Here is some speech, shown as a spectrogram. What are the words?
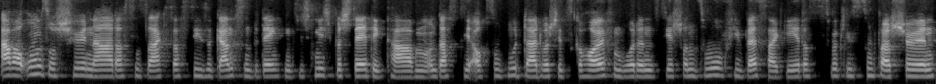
aber umso schöner, dass du sagst, dass diese ganzen Bedenken sich nicht bestätigt haben und dass dir auch so gut dadurch jetzt geholfen wurde und es dir schon so viel besser geht. Das ist wirklich super schön.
